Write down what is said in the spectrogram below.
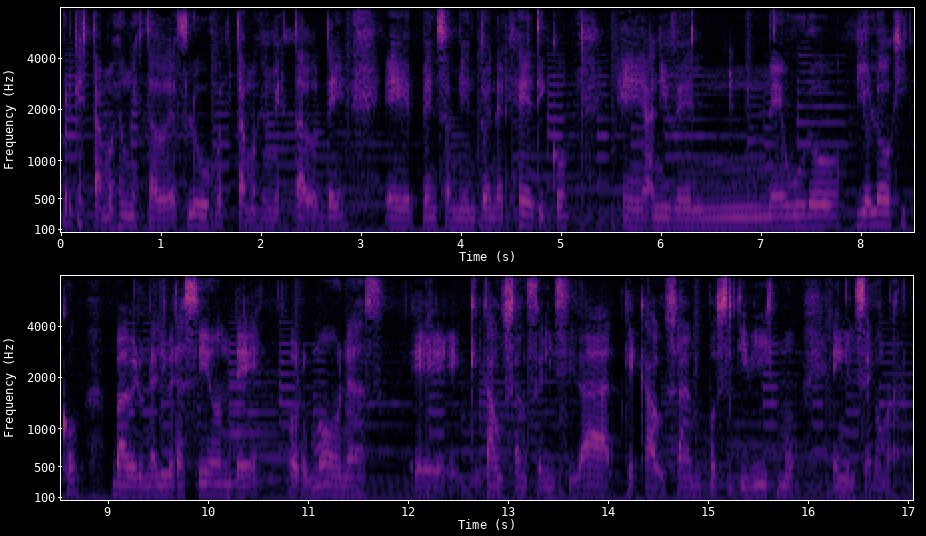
porque estamos en un estado de flujo, estamos en un estado de eh, pensamiento energético. Eh, a nivel neurobiológico va a haber una liberación de hormonas eh, que causan felicidad, que causan positivismo en el ser humano.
